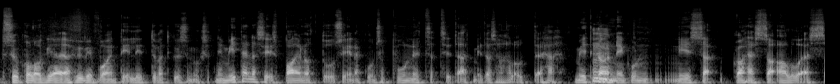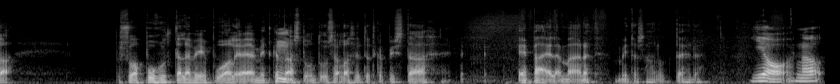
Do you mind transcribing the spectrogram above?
psykologiaan ja hyvinvointiin liittyvät kysymykset, niin miten ne siis painottuu siinä, kun sä punnitset sitä, että mitä sä haluat tehdä? Mitkä mm. on niin kuin niissä kahdessa alueessa sua puhuttelevia puolia ja mitkä mm. taas tuntuu sellaiset, jotka pistää epäilemään, että mitä sä haluat tehdä? Joo, no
